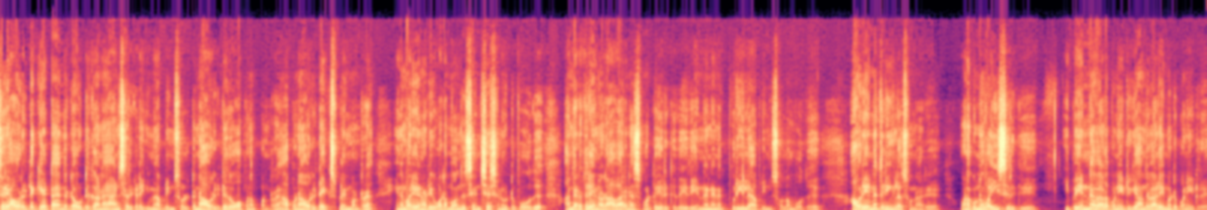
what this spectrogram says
சரி அவர்கிட்ட கேட்டால் இந்த டவுட்டுக்கான ஆன்சர் கிடைக்குமே அப்படின்னு சொல்லிட்டு நான் அவர்கிட்ட இதை ஓப்பன் அப் பண்ணுறேன் அப்போ நான் அவர்கிட்ட எக்ஸ்பிளைன் பண்ணுறேன் இந்த மாதிரி என்னுடைய உடம்பு வந்து சென்சேஷன் விட்டு போகுது. அந்த இடத்துல என்னோட அவேர்னஸ் மட்டும் இருக்குது. இது என்னென்னு எனக்கு புரியல அப்படின்னு சொல்லும்போது அவர் என்ன தெரியுங்களா சொன்னார்? உனக்கு இன்னும் வயசு இருக்குது இப்போ என்ன வேலை பண்ணிட்டு இருக்கியோ அந்த வேலையை மட்டும் பண்ணிட்டு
